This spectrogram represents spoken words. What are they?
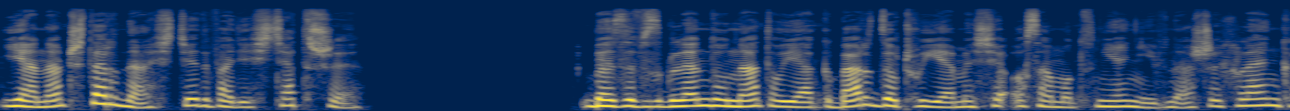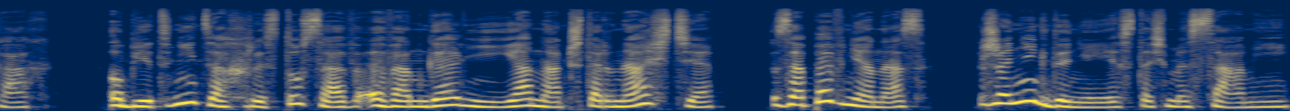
Jana 14, 23. Bez względu na to, jak bardzo czujemy się osamotnieni w naszych lękach, obietnica Chrystusa w Ewangelii Jana 14 zapewnia nas, że nigdy nie jesteśmy sami,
